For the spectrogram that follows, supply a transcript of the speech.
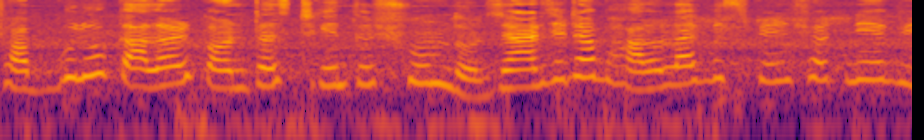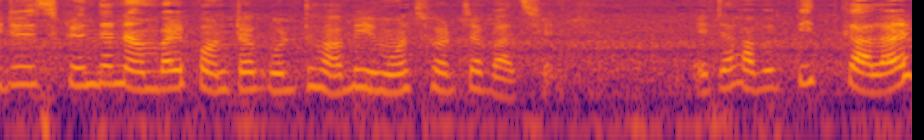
সবগুলো কালার কন্ট্রাস্ট কিন্তু সুন্দর। যার যেটা ভালো লাগবে স্ক্রিনশট নিয়ে ভিডিও স্ক্রিনতে নাম্বারে কন্ট্যাক্ট করতে হবে, ইমো হোয়াটসঅ্যাপ আছে। এটা হবে পিত কালার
